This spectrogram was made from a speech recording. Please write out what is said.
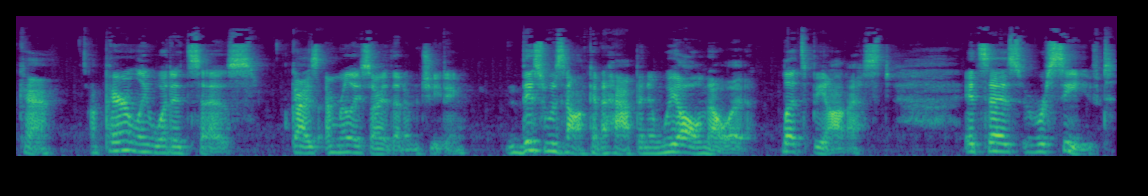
Okay, apparently, what it says. Guys, I'm really sorry that I'm cheating. This was not going to happen, and we all know it. Let's be honest. It says received.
